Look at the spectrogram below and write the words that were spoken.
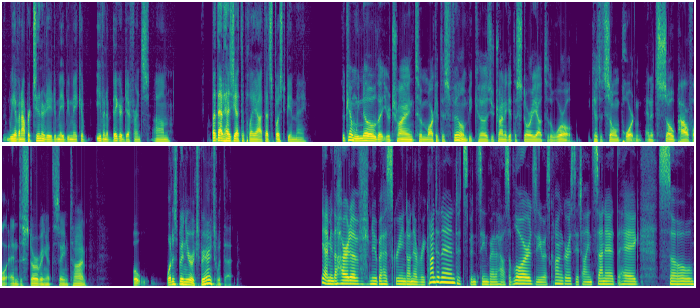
we have an opportunity to maybe make a even a bigger difference. Um, but that has yet to play out. That's supposed to be in May. So, Ken, we know that you're trying to market this film because you're trying to get the story out to the world because it's so important and it's so powerful and disturbing at the same time. But what has been your experience with that? Yeah, I mean, the heart of Nuba has screened on every continent. It's been seen by the House of Lords, the U.S. Congress, the Italian Senate, The Hague. So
